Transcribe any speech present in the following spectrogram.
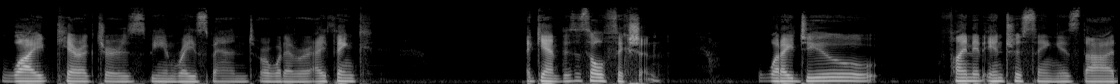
white characters being race banned or whatever, I think again, this is all fiction. What I do find it interesting is that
